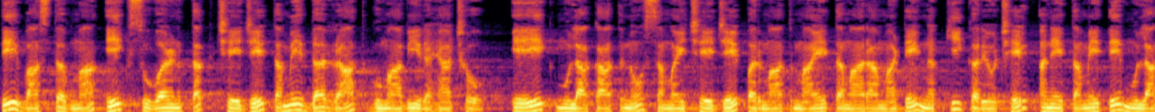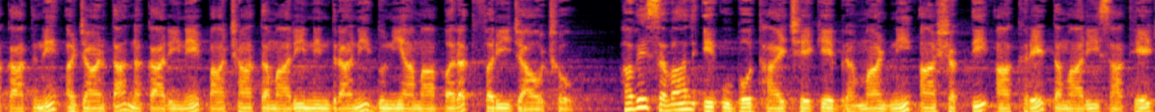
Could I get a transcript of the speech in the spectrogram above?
તે વાસ્તવમાં એક સુવર્ણ તક છે જે તમે દર રાત ગુમાવી રહ્યા છો. એ એક મુલાકાતનો સમય છે જે પરમાત્માએ તમારા માટે નક્કી કર્યો છે અને તમે તે મુલાકાતને અજાણતા નકારીને પાછા તમારી નિંદ્રાની દુનિયામાં પરત ફરી જાઓ છો. હવે સવાલ એ ઊભો થાય છે કે બ્રહ્માંડની આ શક્તિ આખરે તમારી સાથે જ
